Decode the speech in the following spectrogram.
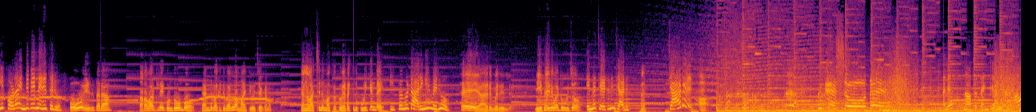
ഈ കുളം എന്റെ പേരിൽ എഴുതി തരുമോ ഓ എഴുതി തരാ. തറവാട്ടിലേക്ക് കൊണ്ടുപോകുമ്പോ രണ്ട് ബക്കറ്റ് വെള്ളം മാറ്റി വെച്ചേക്കണം. ഞങ്ങൾ അച്ഛനും മക്കൾക്കും ഇടയ്ക്ക് കുളിക്കണ്ടേ? ഇപ്പൊ ഇങ്ങോട്ട് ആരെങ്കിലും വരുമോ ഏയ് ആരും വരില്ല. നീ ധൈര്യമായിട്ട് വിളിച്ചോ എന്നാ ചേട്ടനും ചാട്. ചാട്? അല്ല നാപ്പത്തഞ്ച്? ആ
